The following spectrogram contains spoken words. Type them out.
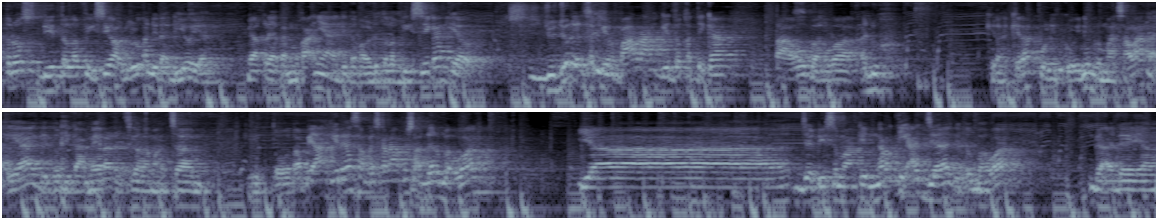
terus di televisi. Kalau dulu kan di radio ya nggak kelihatan mukanya gitu. Kalau di televisi kan ya jujur insecure parah gitu ketika tahu bahwa aduh kira-kira kulitku ini bermasalah nggak ya? gitu di kamera dan segala macam gitu. Tapi akhirnya sampai sekarang aku sadar bahwa ya jadi semakin ngerti aja gitu bahwa nggak ada yang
